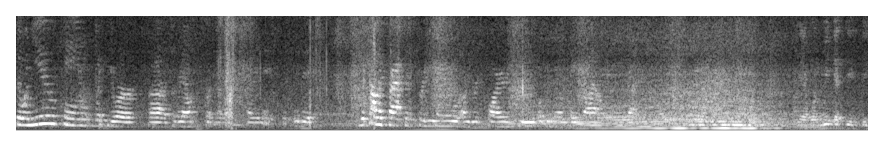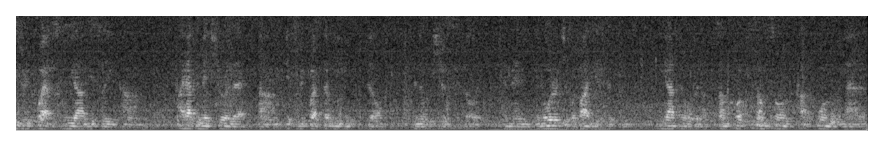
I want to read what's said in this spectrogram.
So when you came with your uh, surveillance equipment, I mean, is it the common practice for you, are you required to open your own pay file? Yeah, when we get these, these requests, we obviously, um, I have to make sure that, um, it's a request that we can fulfill and that we should fulfill it. And then in order to provide the assistance, we have to open up some, some sort of kind of form of the matter,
